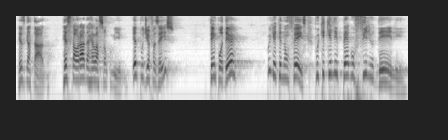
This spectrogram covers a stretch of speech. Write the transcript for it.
resgatado, restaurada a relação comigo. Ele podia fazer isso? Tem poder? Por que, que não fez? Porque que ele pega o filho dele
